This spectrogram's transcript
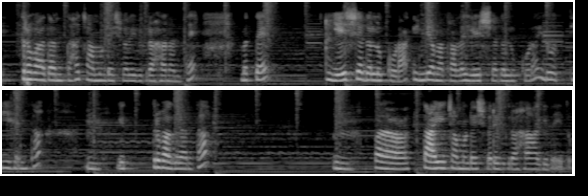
ಎತ್ತರವಾದಂತಹ ಚಾಮುಂಡೇಶ್ವರಿ ವಿಗ್ರಹನಂತೆ. ಮತ್ತು ಏಷ್ಯಾದಲ್ಲೂ ಕೂಡ ಇಂಡಿಯಾ ಮಾತ್ರ ಅಲ್ಲ, ಏಷ್ಯಾದಲ್ಲೂ ಕೂಡ ಇದು ಅತಿ ಅಂತ ಎತ್ತರವಾಗಿರೋಂಥ ಪ, ತಾಯಿ ಚಾಮುಂಡೇಶ್ವರಿ ವಿಗ್ರಹ ಆಗಿದೆ ಇದು.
